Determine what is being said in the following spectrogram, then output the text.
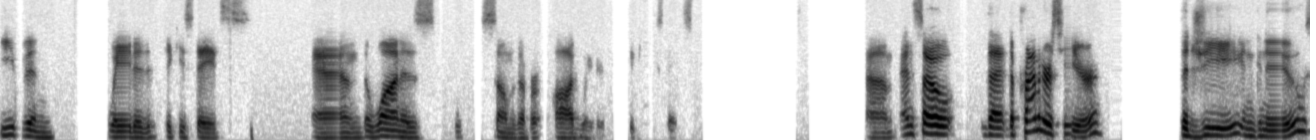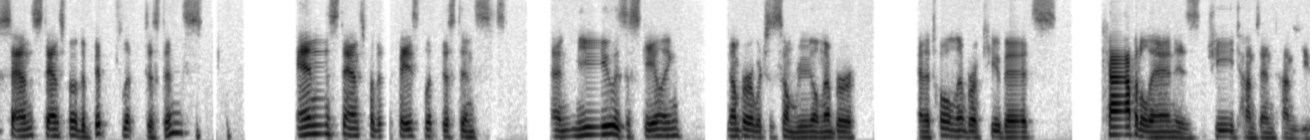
even weighted Dicke states, and the one is sums over odd weighted Dicke states. Um, and so the, the parameters here, the G in GNU stands, stands for the bit flip distance, N stands for the phase flip distance, and mu is a scaling number, which is some real number, and the total number of qubits, capital N is G times N times U.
